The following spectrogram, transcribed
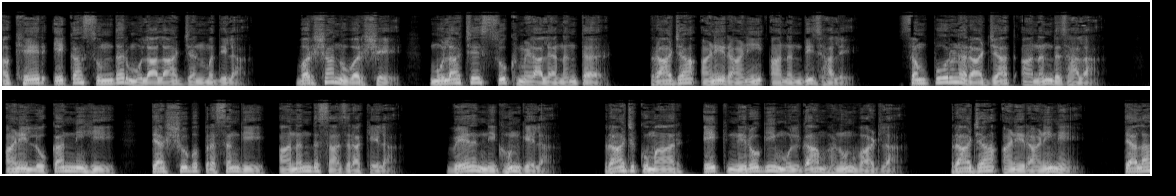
अखेर एका सुंदर मुलाला जन्म दिला. वर्षानुवर्षे मुलाचे सुख मिळाल्यानंतर राजा आणि राणी आनंदी झाले. संपूर्ण राज्यात आनंद झाला आणि लोकांनीही त्या शुभ प्रसंगी आनंद साजरा केला. वेळ निघून गेला. राजकुमार एक निरोगी मुलगा म्हणून वाढला. राजा आणि राणीने त्याला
